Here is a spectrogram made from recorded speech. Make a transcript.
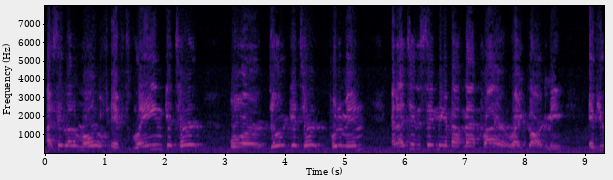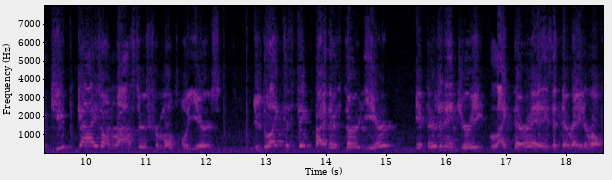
I say let him roll. If, if Lane gets hurt or Dillard gets hurt, put him in. And I'd say the same thing about Matt Pryor right guard. I mean, if you keep guys on rosters for multiple years, you'd like to think by their third year, if there's an injury like there is, that they're ready to roll.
